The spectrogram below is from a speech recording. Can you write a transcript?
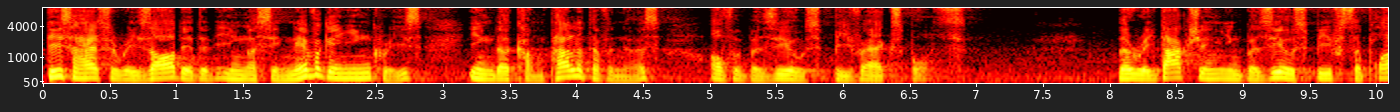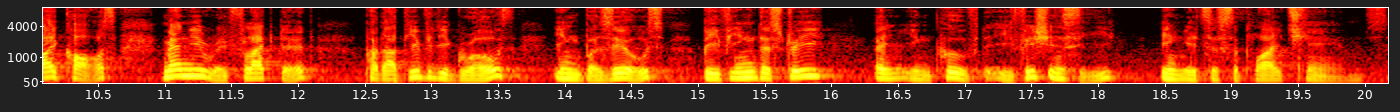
This has resulted in a significant increase in the competitiveness of Brazil's beef exports. The reduction in Brazil's beef supply costs mainly reflected productivity growth in Brazil's beef industry and improved efficiency in its supply chains.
